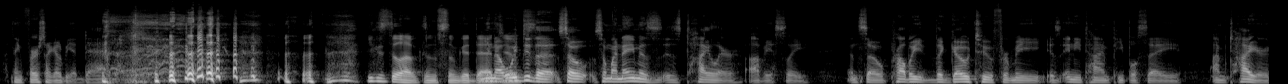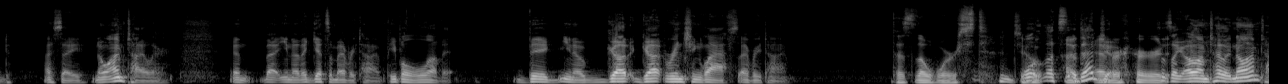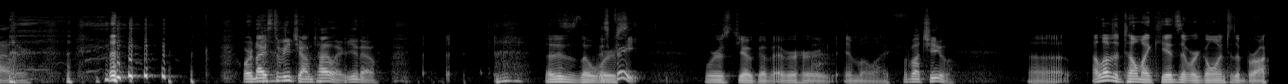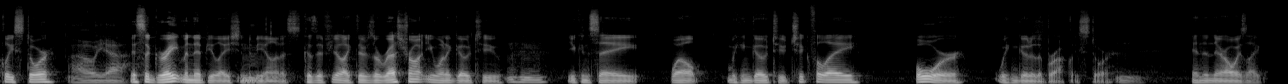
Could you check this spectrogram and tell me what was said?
I think first I got to be a dad. You can still have some, some good dad you know, jokes. we do the so so. My name is is Tyler, obviously, and so probably the go to for me is anytime people say I'm tired, I say no, I'm Tyler, and that you know that gets them every time. People love it. Big, you know, gut gut wrenching laughs every time. That's the worst joke Well, that's a I've dad ever joke. heard. So it's like, oh, I'm Tyler. No, I'm Tyler. Or nice to meet you. I'm Tyler. You know, that is the it's worst great. worst joke I've ever heard in my life. What about you? Uh, I love to tell my kids that we're going to the broccoli store. Oh yeah, It's a great manipulation, to be honest. Because if you're like, there's a restaurant you want to go to, Mm-hmm. you can say, well, we can go to Chick fil A or we can go to the broccoli store. Mm. And then they're always like,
